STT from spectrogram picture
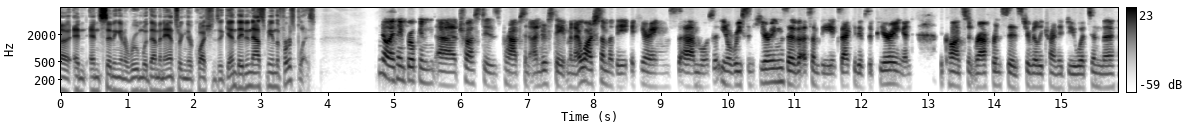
uh, and and sitting in a room with them and answering their questions again. They didn't ask me in the first place. No, I think broken uh, trust is perhaps an understatement. I watched some of the hearings, um, you know recent hearings of uh, some of the executives appearing, and the constant references to really trying to do what's in the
